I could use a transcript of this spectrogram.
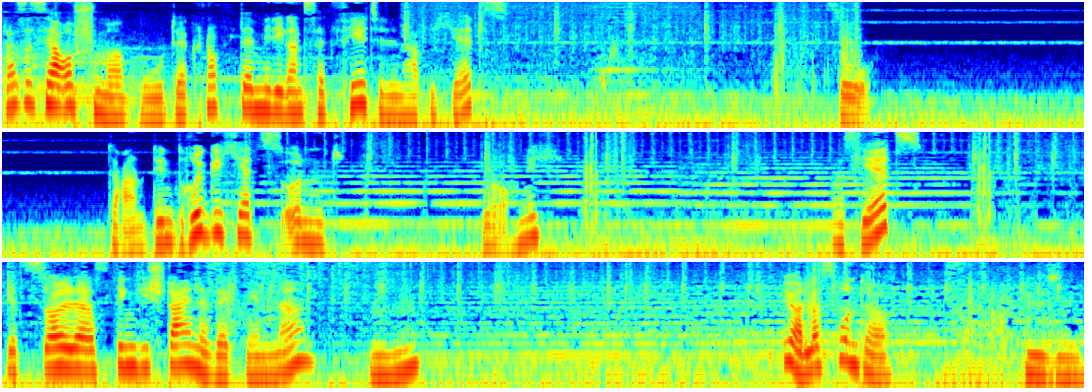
Das ist ja auch schon mal gut. Der Knopf, der mir die ganze Zeit fehlte, den habe ich jetzt. So. Da, den drücke ich jetzt und... Oder auch nicht. Was jetzt? Jetzt soll das Ding die Steine wegnehmen, ne? Mhm. Ja, lass runter. Düsen.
